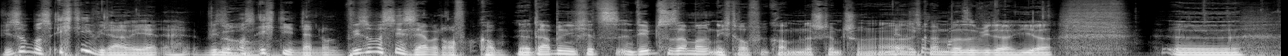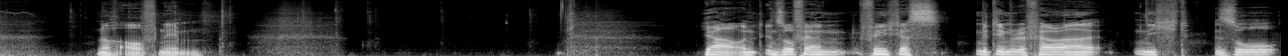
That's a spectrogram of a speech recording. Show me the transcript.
Wieso muss ich die wieder wählen? Wieso Ja. muss ich die nennen? Und wieso bist du nicht selber drauf gekommen? Ja, da bin ich jetzt in dem Zusammenhang nicht drauf gekommen, das stimmt schon. Ja, dann Hättest du können wir sie wieder hier äh, noch aufnehmen. Ja, und insofern finde ich das mit dem Referrer nicht so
